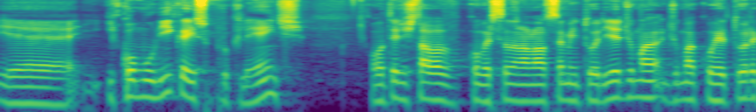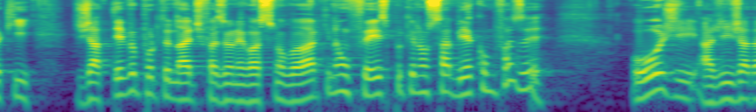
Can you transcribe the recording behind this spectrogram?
é, e comunica isso para o cliente. Ontem a gente estava conversando na nossa mentoria de uma, de uma corretora que já teve a oportunidade de fazer um negócio em Nova York e não fez porque não sabia como fazer. Hoje a gente já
